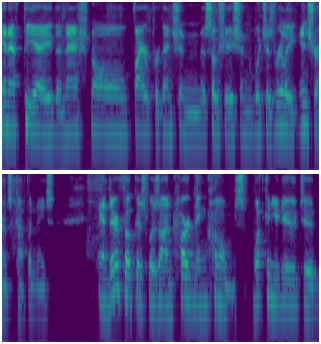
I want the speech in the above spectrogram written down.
NFPA, the National Fire Prevention Association, which is really insurance companies. And their focus was on hardening homes. What can you do to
